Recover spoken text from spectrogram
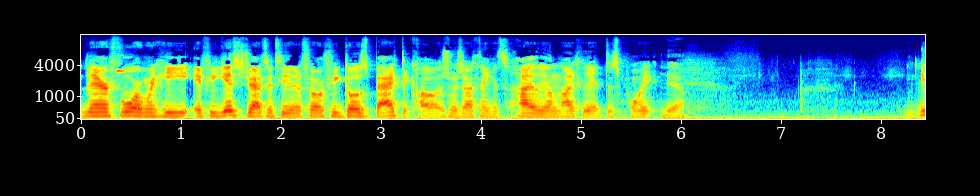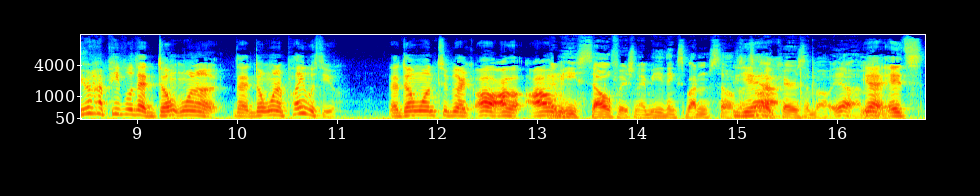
therefore, when he if he gets drafted to the NFL, if he goes back to college, which I think is highly unlikely at this point, Yeah. You're gonna have people that don't want to that don't want to play with you, that don't want to be like, oh, I'll, I'll Maybe he's selfish. Maybe he thinks about himself. That's all Yeah. he cares about. Yeah. I mean, yeah, it's.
